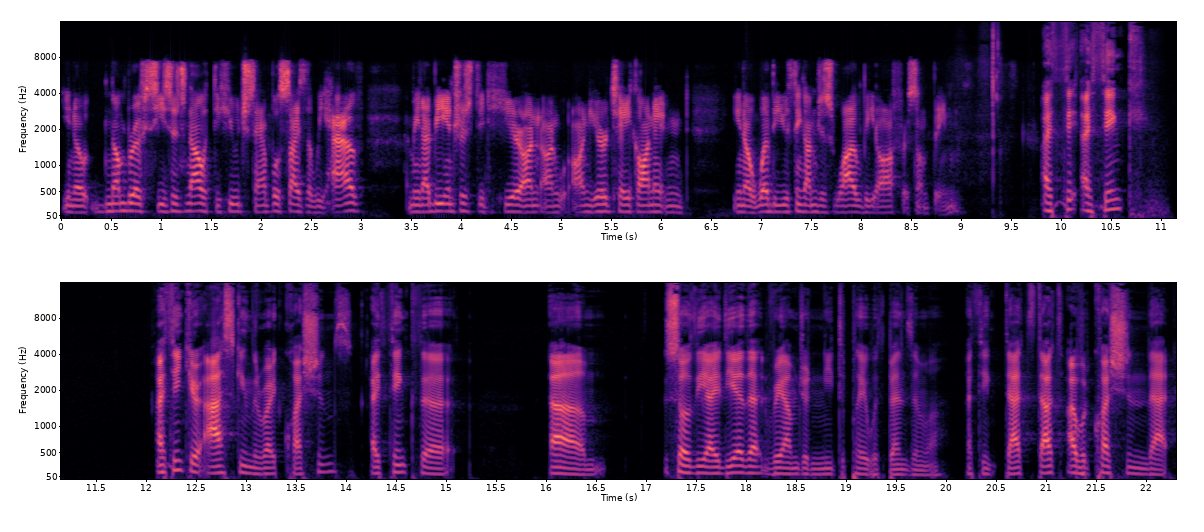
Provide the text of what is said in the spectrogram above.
you know number of seasons now with the huge sample size that we have. I mean, I'd be interested to hear on on on your take on it and you know whether you think I'm just wildly off or something. I think I think I think you're asking the right questions. I think the um so the idea that Real Madrid need to play with Benzema, I think that's that I would question that.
